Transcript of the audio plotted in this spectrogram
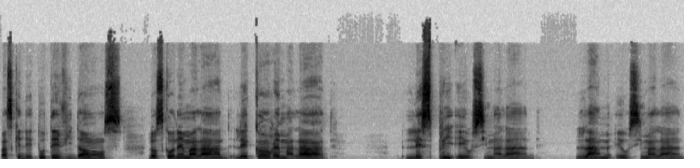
Parce que de toute évidence, lorsqu'on est malade, le corps est malade, l'esprit est aussi malade, l'âme est aussi malade.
